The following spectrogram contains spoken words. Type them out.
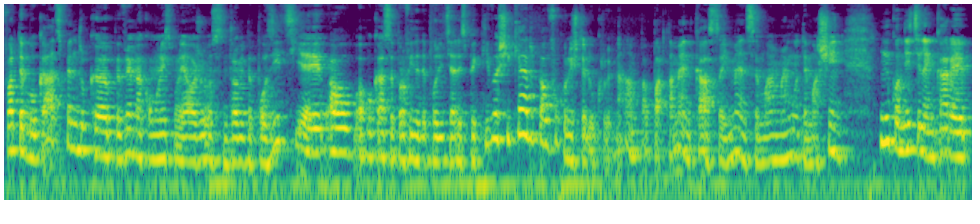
Foarte bogați pentru că pe vremea comunismului au ajuns într-o anumită poziție, au apucat să profite de poziția respectivă și chiar au făcut niște lucruri. Da? Apartament, casă imensă, mai, mai multe mașini, în condițiile în care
